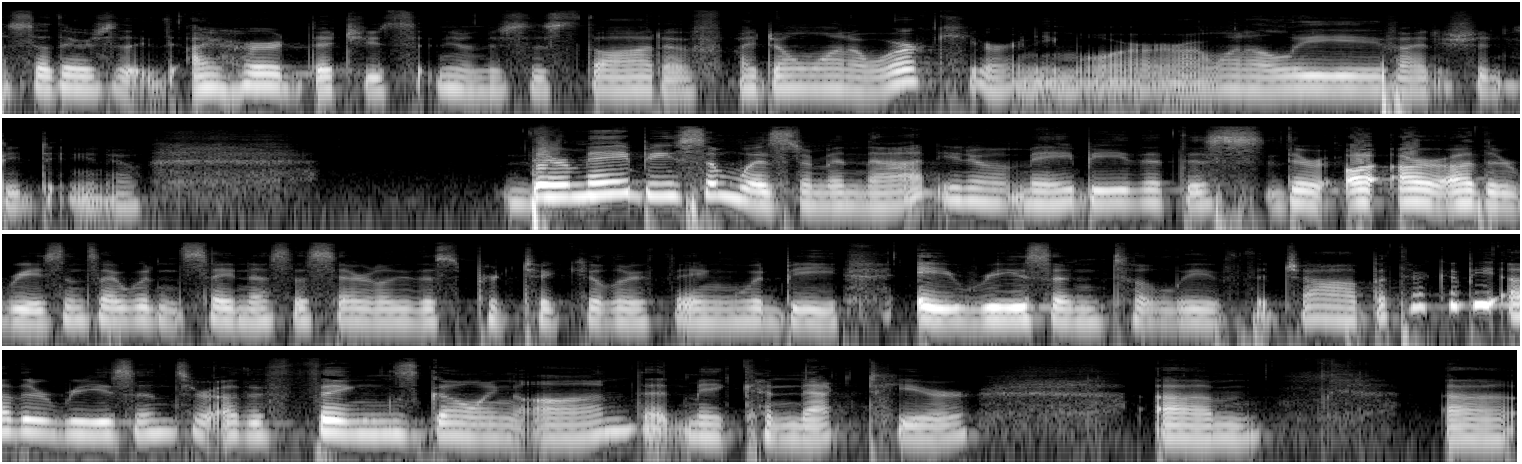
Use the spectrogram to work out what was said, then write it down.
so there's, I heard that you, you know, there's this thought of, I don't want to work here anymore, or I want to leave, I shouldn't be, you know there may be some wisdom in that. You know, it may be that this, there are other reasons. I wouldn't say necessarily this particular thing would be a reason to leave the job, but there could be other reasons or other things going on that may connect here. Um, uh,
